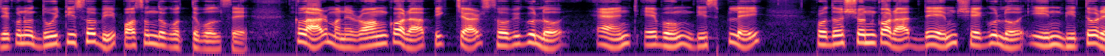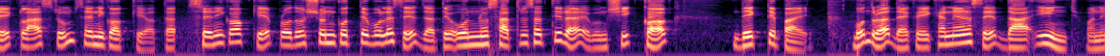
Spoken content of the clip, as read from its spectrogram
যে কোনো দুইটি ছবি পছন্দ করতে বলছে। কালার মানে রং করা পিকচার ছবিগুলো অ্যান্ড এবং ডিসপ্লে প্রদর্শন করা দেম সেগুলো ইন ভিতরে ক্লাসরুম শ্রেণীকক্ষে, অর্থাৎ শ্রেণীকক্ষে প্রদর্শন করতে বলেছে যাতে অন্য ছাত্রছাত্রীরা এবং শিক্ষক দেখতে পায়। বন্ধুরা, দেখো এখানে আছে দ্য ইন্ট মানে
